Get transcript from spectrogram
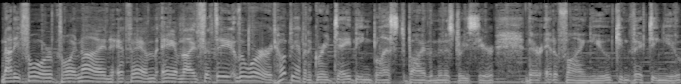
94.9 FM, AM 950, The Word. Hope you're having a great day being blessed by the ministries here. They're edifying you, convicting you,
